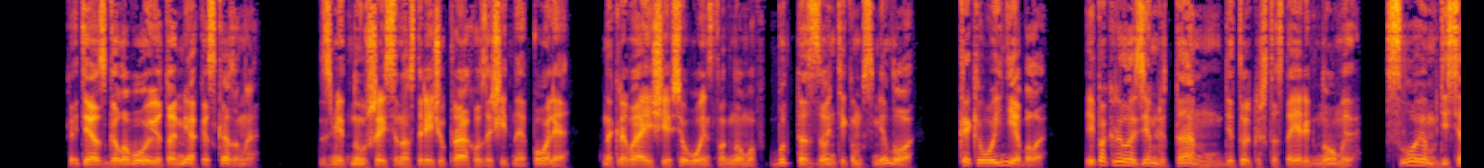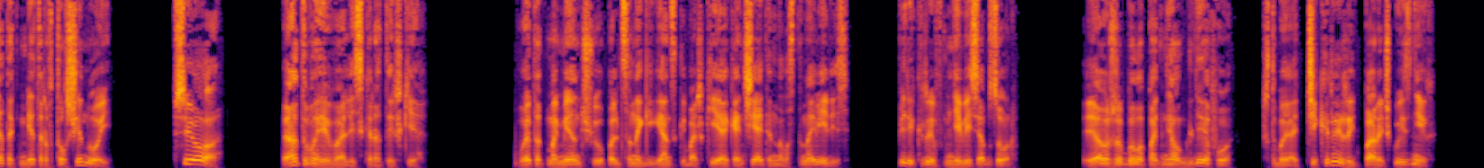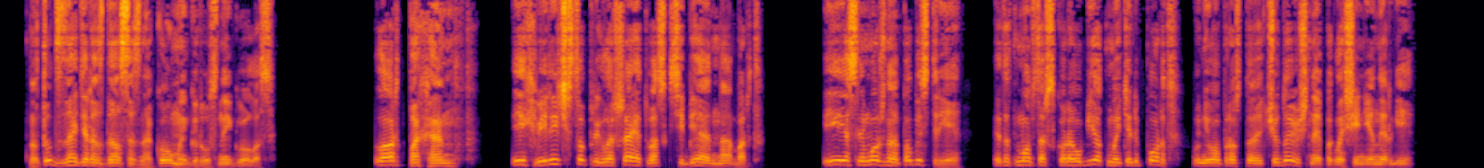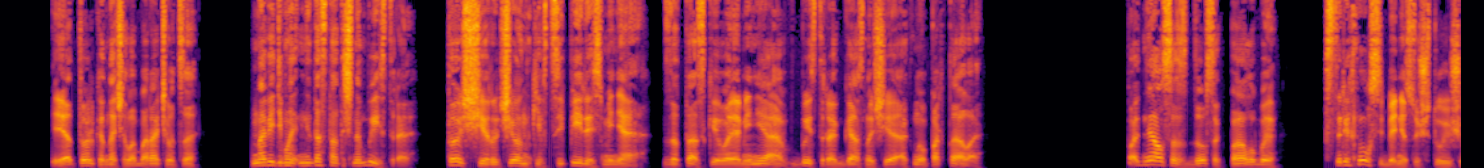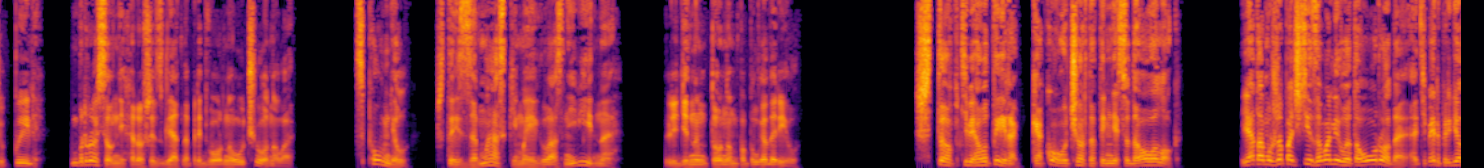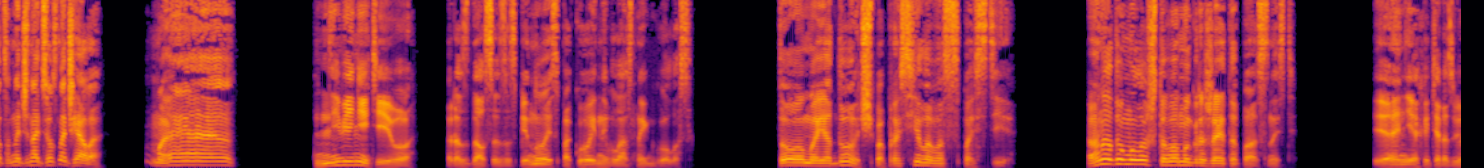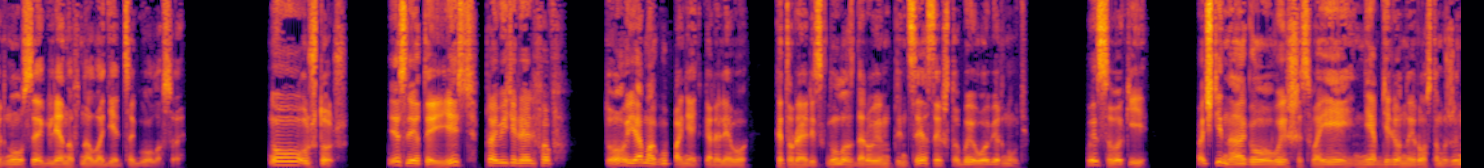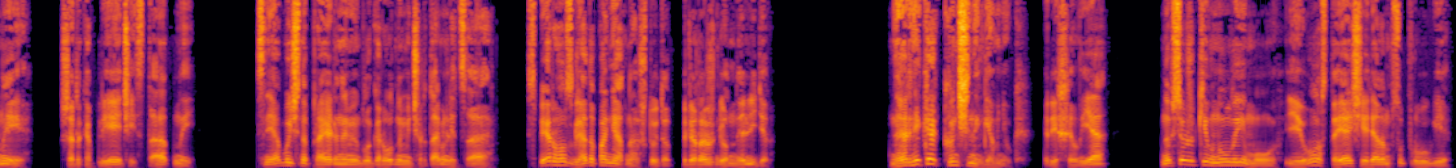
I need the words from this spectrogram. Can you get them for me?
Хотя с головой это мягко сказано. Взметнувшееся навстречу праху защитное поле, накрывающее все воинство гномов, будто зонтиком смело, как его и не было, и покрыло землю там, где только что стояли гномы, слоем в десяток метров толщиной. Все, отвоевались коротышки. В этот момент щупальца на гигантской башке окончательно восстановились, перекрыв мне весь обзор. Я уже было поднял глефу, чтобы отчекрыжить парочку из них, но тут сзади раздался знакомый грустный голос. «Лорд Пахан, их величество приглашает вас к себе на борт. И, если можно, побыстрее. Этот монстр скоро убьет мой телепорт, у него просто чудовищное поглощение энергии». Я только начал оборачиваться, но, видимо, недостаточно быстро. Тощие ручонки вцепились в меня, затаскивая меня в быстро гаснущее окно портала. Поднялся с досок палубы, стряхнул с себя несуществующую пыль, бросил нехороший взгляд на придворного ученого. Вспомнил, что из-за маски моих глаз не видно. Ледяным тоном поблагодарил. «Чтоб тебя, утырок! Какого черта ты меня сюда уволок? Я там уже почти завалил этого урода, а теперь придется начинать все сначала. Мэ...» «Не вините его», — раздался за спиной спокойный властный голос. «То моя дочь попросила вас спасти. Она думала, что вам угрожает опасность». Я нехотя развернулся, глянув на владельца голоса. «Ну что ж, если это и есть правитель эльфов, то я могу понять королеву, которая рискнула здоровьем принцессы, чтобы его вернуть. Высокий, почти на голову выше своей, необделенной ростом жены, широкоплечий, статный, с необычно правильными благородными чертами лица. С первого взгляда понятно, что это прирожденный лидер. Наверняка конченый говнюк, решил я, но все же кивнула ему и его, стоящей рядом супруги,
